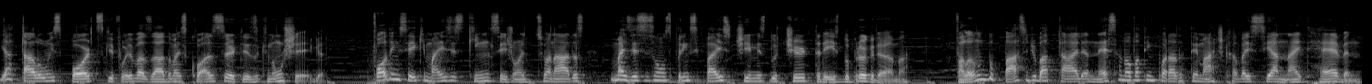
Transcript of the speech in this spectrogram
e a Talon Sports que foi vazado, mas quase certeza que não chega. Podem ser que mais skins sejam adicionadas, mas esses são os principais times do Tier 3 do programa. Falando do passe de batalha, nessa nova temporada temática vai ser a Night Heaven,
